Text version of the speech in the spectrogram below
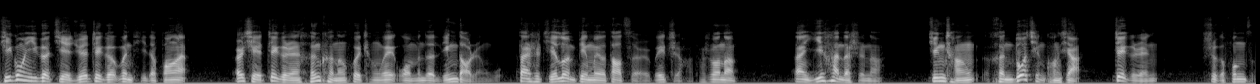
提供一个解决这个问题的方案。而且这个人很可能会成为我们的领导人物，但是结论并没有到此而为止哈。他说呢，但遗憾的是呢，经常很多情况下，这个人是个疯子。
